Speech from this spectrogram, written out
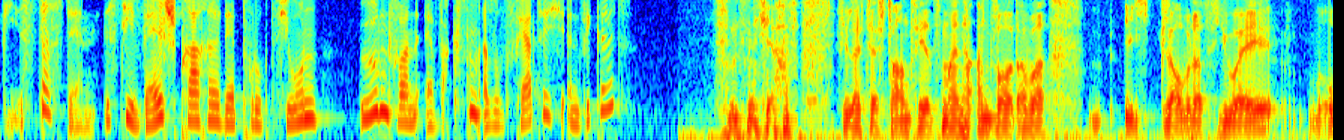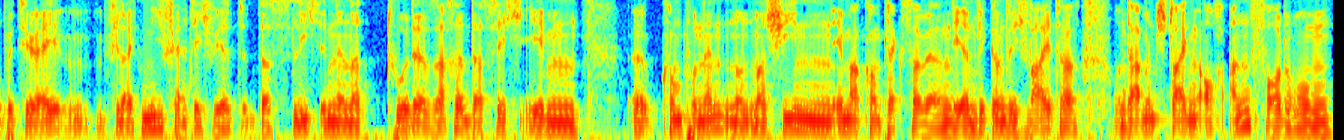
wie ist das denn? Ist die Weltsprache der Produktion irgendwann erwachsen, also fertig entwickelt? Ja, vielleicht erstaunt Sie jetzt meine Antwort, aber ich glaube, dass UA, OPCUA vielleicht nie fertig wird. Das liegt in der Natur der Sache, dass sich eben äh, Komponenten und Maschinen immer komplexer werden. Die entwickeln sich weiter und damit steigen auch Anforderungen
